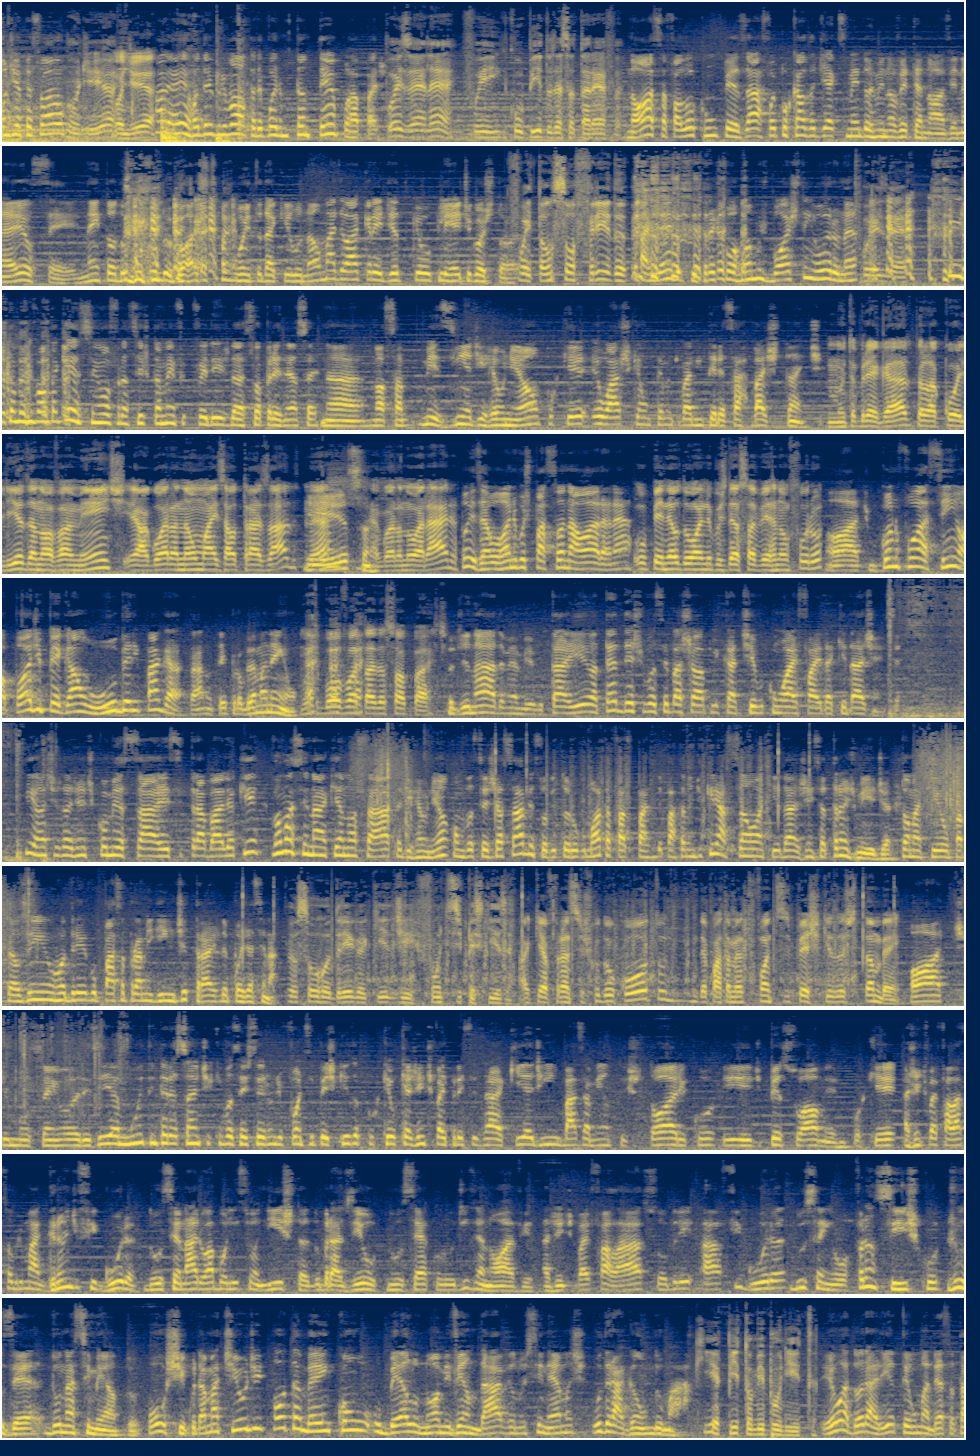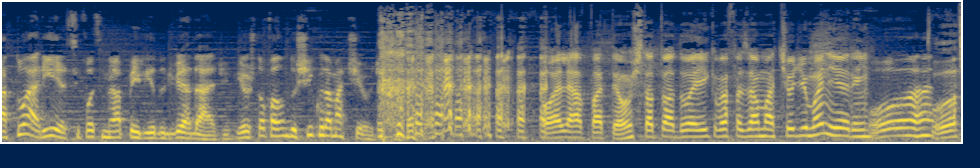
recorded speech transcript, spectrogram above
Bom dia, pessoal. Bom dia. Bom dia. Olha aí, Rodrigo de volta, depois de tanto tempo, rapaz. Pois é, né? Fui incumbido dessa tarefa. Nossa, falou com um pesar, foi por causa de X-Men 2099, né? Eu sei. Nem todo mundo gosta muito daquilo, não, mas eu acredito que o cliente gostou. Foi tão sofrido. Mas lembre-se, transformamos bosta em ouro, né? Pois é. E estamos de volta aqui, senhor Francisco. Também fico feliz da sua presença na nossa mesinha de reunião, porque eu acho que é um tema que vai me interessar bastante. Muito obrigado pela acolhida novamente. Agora não mais atrasado, né? Isso. Agora no horário. Pois é, o ônibus passou na hora, né? O pneu do ônibus dessa vez não furou. Ótimo. Quando for assim, ó, pode pegar um Uber e pagar, tá? Não tem problema nenhum. Muito boa vontade da sua parte. De nada, meu amigo. Tá aí, eu até deixo você baixar o aplicativo com o Wi-Fi daqui da agência. E antes da gente começar esse trabalho aqui, vamos assinar aqui a nossa ata de reunião. Como vocês já sabem, eu sou Vitor Hugo Mota, faço parte do departamento de criação aqui da agência Transmídia. Toma aqui o papelzinho, Rodrigo, passa pro amiguinho de trás depois de assinar. Eu sou o Rodrigo aqui de Fontes de Pesquisa. Aqui é Francisco do Couto, departamento de fontes e pesquisas também. Ótimo, senhores. E é muito interessante que vocês sejam de fontes de pesquisa, porque o que a gente vai precisar aqui é de embasamento histórico e de pessoal mesmo, porque a gente vai falar sobre uma grande figura do cenário abolicionista do Brasil no século XIX. A gente vai falar sobre a figura do senhor Francisco José do Nascimento, ou Chico da Matilde, ou também com o belo nome vendável nos cinemas, o Dragão do Mar. Que epítome bonita. Eu adoraria ter uma dessa, tatuaria se fosse meu apelido de verdade. Eu estou falando do Chico da Matilde. Olha, rapaz, tem um estatuador aí que vai fazer uma Matilde maneira, hein? Porra. Pô.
